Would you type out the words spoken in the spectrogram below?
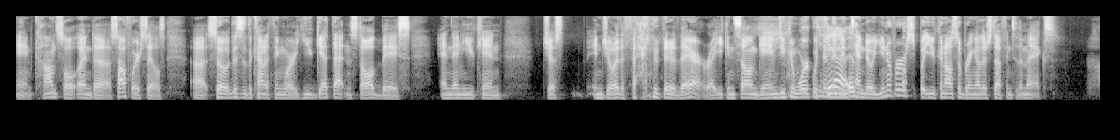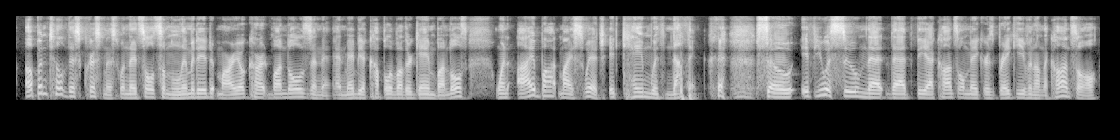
and console and uh, software sales. Uh, so this is the kind of thing where you get that installed base and then you can just enjoy the fact that they're there, right? You can sell them games. You can work within yeah, the Nintendo universe, but you can also bring other stuff into the mix up until this Christmas, when they'd sold some limited Mario Kart bundles and, and maybe a couple of other game bundles, when I bought my Switch, it came with nothing. so if you assume that that the uh, console makers break even on the console,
